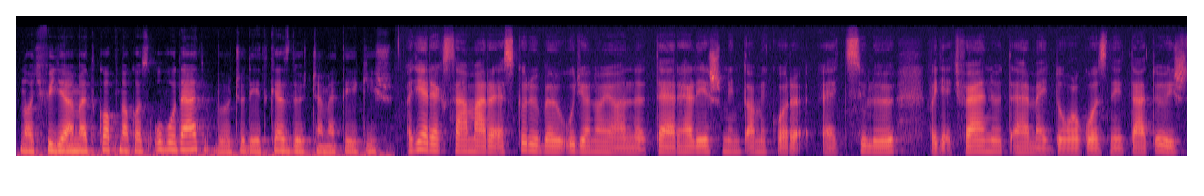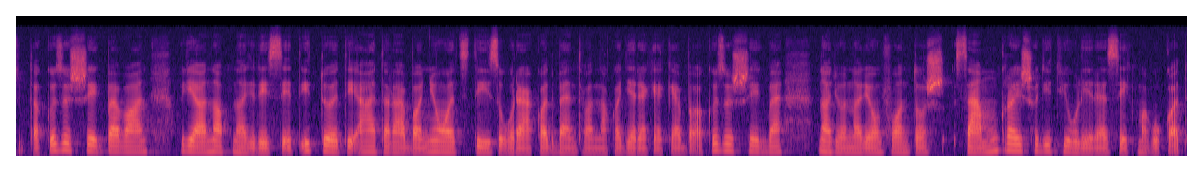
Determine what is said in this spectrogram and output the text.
nagy figyelmet kapnak az óvodát, bölcsödét kezdő csemeték is. A gyerek számára ez körülbelül ugyanolyan terhelés, mint amikor egy szülő vagy egy felnőtt elmegy dolgozni. Tehát ő is itt a közösségben van, ugye a nap nagy részét itt tölti, általában 8-10 órákat bent vannak a gyerekek ebbe a közösségbe. Nagyon-nagyon fontos számunkra is, hogy itt jól érezzék magukat.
